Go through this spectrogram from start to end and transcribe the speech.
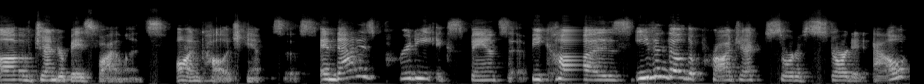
of gender based violence on college campuses. And that is pretty expansive because even though the project sort of started out,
